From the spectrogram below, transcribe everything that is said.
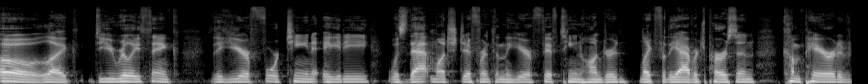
oh, like, do you really think the year 1480 was that much different than the year 1500, like for the average person, comparative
